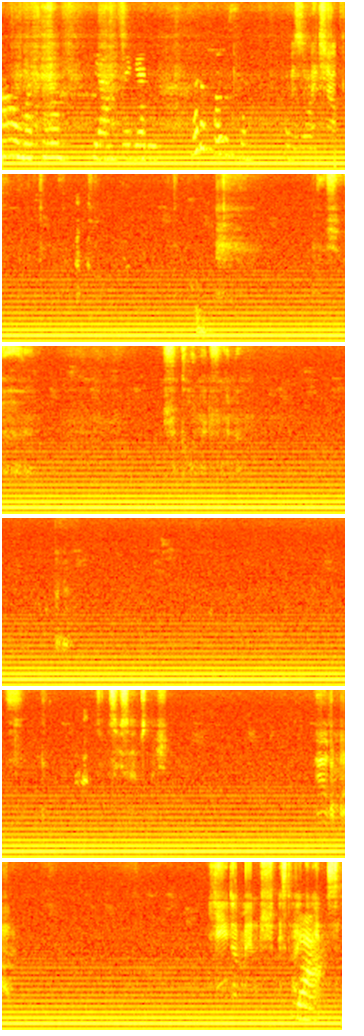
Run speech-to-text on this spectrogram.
Oh, much more. Yeah, I get it. What the fuck Ja. Insel.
